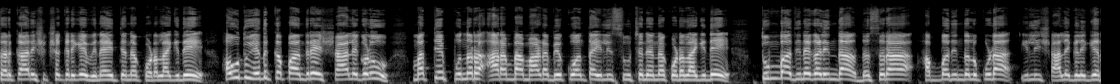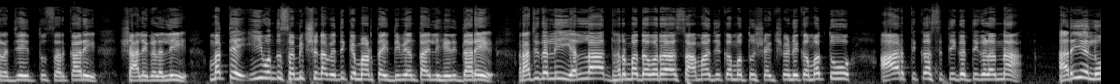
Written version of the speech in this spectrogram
ಸರ್ಕಾರಿ ಶಿಕ್ಷಕರಿಗೆ ವಿನಾಯಿತಿಯನ್ನ ಕೊಡಲಾಗಿದೆ. ಹೌದು, ಎದಕ್ಕಪ್ಪ ಅಂದ್ರೆ ಶಾಲೆಗಳು ಮತ್ತೆ ಪುನರ್ ಆರಂಭ ಮಾಡಬೇಕು ಅಂತ ಇಲ್ಲಿ ಸೂಚನೆಯನ್ನ ಕೊಡಲಾಗಿದೆ. ತುಂಬಾ ದಿನಗಳಿಂದ ದಸರಾ ಹಬ್ಬದಿಂದಲೂ ಕೂಡ ಇಲ್ಲಿ ಶಾಲೆಗಳಿಗೆ ರಜೆ ಇತ್ತು, ಸರ್ಕಾರಿ ಶಾಲೆಗಳಲ್ಲಿ. ಮತ್ತೆ ಈ ಒಂದು ಸಮೀಕ್ಷೆ ನಾವು ಎದಕ್ಕೆ ಮಾಡ್ತಾ ಇದ್ದೀವಿ ಅಂತ ಇಲ್ಲಿ ಹೇಳಿದ್ದಾರೆ. ರಾಜ್ಯದಲ್ಲಿ ಎಲ್ಲಾ ಧರ್ಮದವರ ಸಾಮಾಜಿಕ ಮತ್ತು ಶೈಕ್ಷಣಿಕ ಮತ್ತು ಆರ್ಥಿಕ ಸ್ಥಿತಿಗತಿಗಳನ್ನ ಅರಿಯಲು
